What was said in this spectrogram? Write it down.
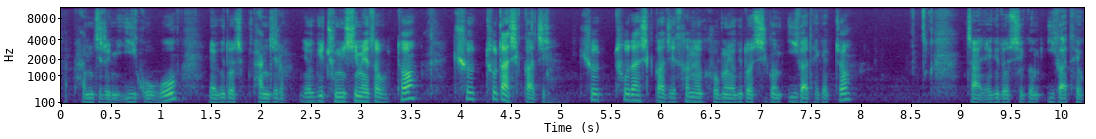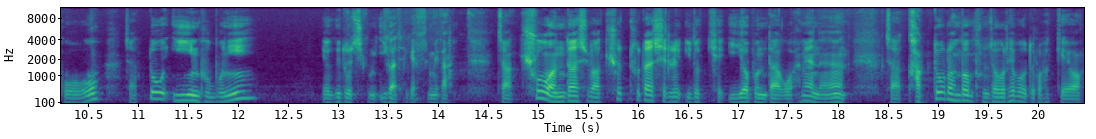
자, 반지름이 2고고 여기도 반지름 여기 중심에서부터 Q2 다시까지 Q2 다시까지 선을 그으면 여기도 지금 2가 되겠죠? 자, 여기도 지금 2가 되고 자, 또 2인 부분이 여기도 지금 2가 되겠습니다. 자, Q1-와 Q2-를 이렇게 이어본다고 하면은 자, 각도로 한번 분석을 해 보도록 할게요.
